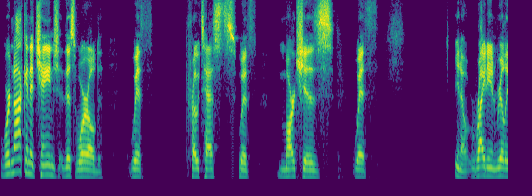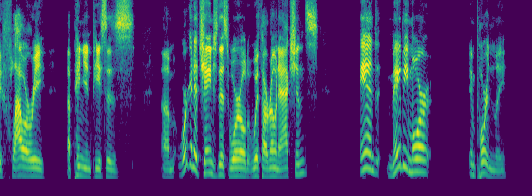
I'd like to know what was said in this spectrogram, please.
we're not going to change this world with protests, with marches, with you know, writing really flowery opinion pieces. Um, we're going to change this world with our own actions, and maybe more importantly,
